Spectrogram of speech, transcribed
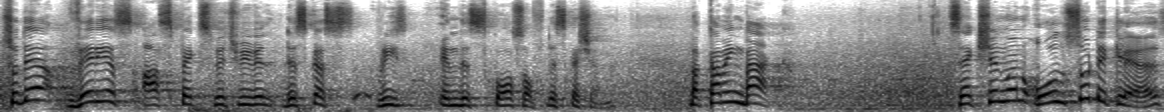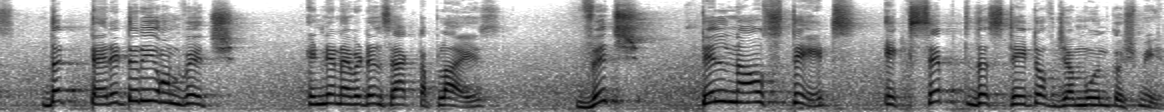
So there are various aspects which we will discuss in this course of discussion. But coming back, Section 1 also declares the territory on which Indian Evidence Act applies, which till now states except the state of Jammu and Kashmir,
